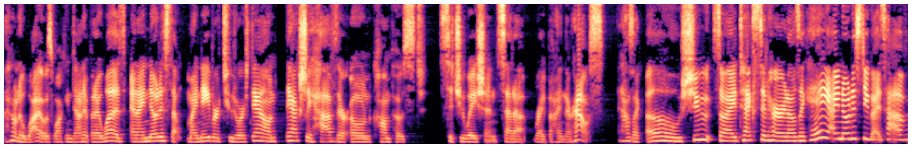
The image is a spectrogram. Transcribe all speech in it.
I don't know why I was walking down it, but I was. And I noticed that my neighbor two doors down, they actually have their own compost situation set up right behind their house. And I was like, oh, shoot. So I texted her and I was like, hey, I noticed you guys have,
